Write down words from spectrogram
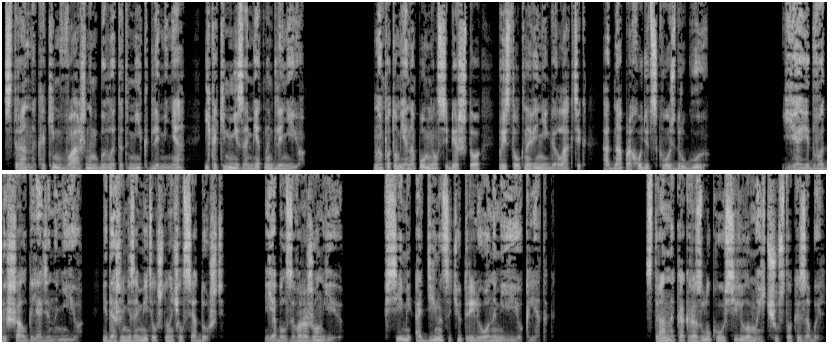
Странно, каким важным был этот миг для меня и каким незаметным для нее. Но потом я напомнил себе, что при столкновении галактик одна проходит сквозь другую. Я едва дышал, глядя на нее, и даже не заметил, что начался дождь. Я был заворожен ею, всеми одиннадцатью триллионами ее клеток. Странно, как разлука усилила мои чувства к Изабель.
